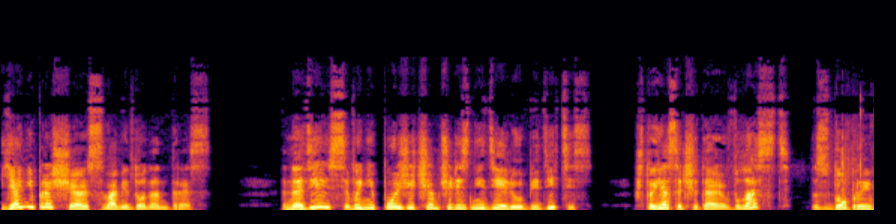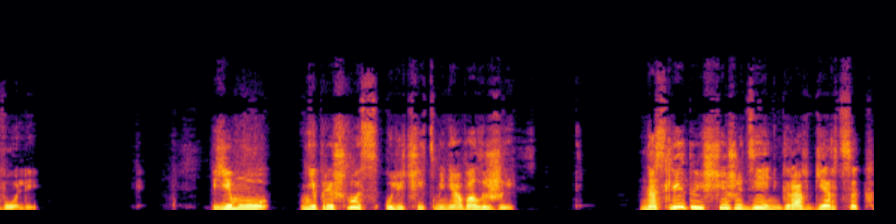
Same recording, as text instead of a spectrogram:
«Я не прощаюсь с вами, Дон Андрес. Надеюсь, вы не позже, чем через неделю убедитесь, что я сочетаю власть с доброй волей». Ему не пришлось уличить меня во лжи. На следующий же день граф-герцог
